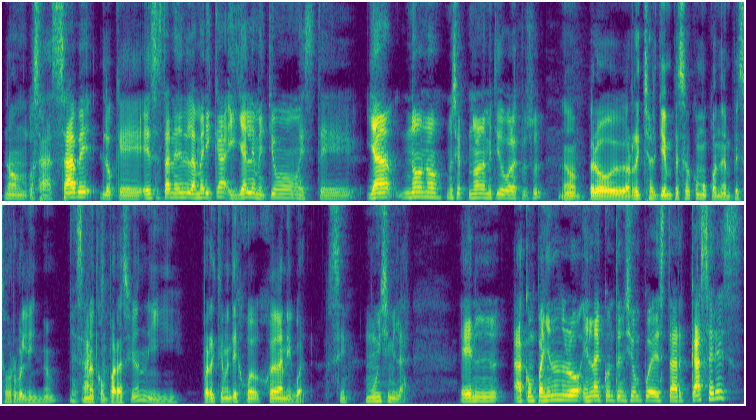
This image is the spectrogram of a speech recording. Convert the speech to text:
No, o sea, sabe lo que es estar en el América y ya le metió este. Ya, no, no, no es cierto, no le ha metido bola Cruz Azul. ¿no? Pero Richard ya empezó como cuando empezó Orbelín, ¿no? Una Exacto. comparación y prácticamente jue- juegan igual. Sí, muy similar. En- acompañándolo en la contención puede estar Cáceres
